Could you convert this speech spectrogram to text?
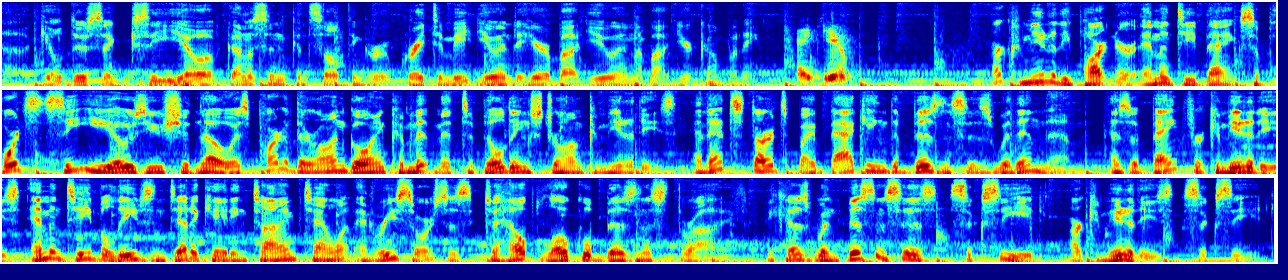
Uh, Gil Dussek, CEO of Gunnison Consulting Group. Great to meet you and to hear about you and about your company. Thank you. Our community partner, M&T Bank, supports CEOs you should know as part of their ongoing commitment to building strong communities. And that starts by backing the businesses within them. As a bank for communities, M&T believes in dedicating time, talent, and resources to help local business thrive. Because when businesses succeed, our communities succeed.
